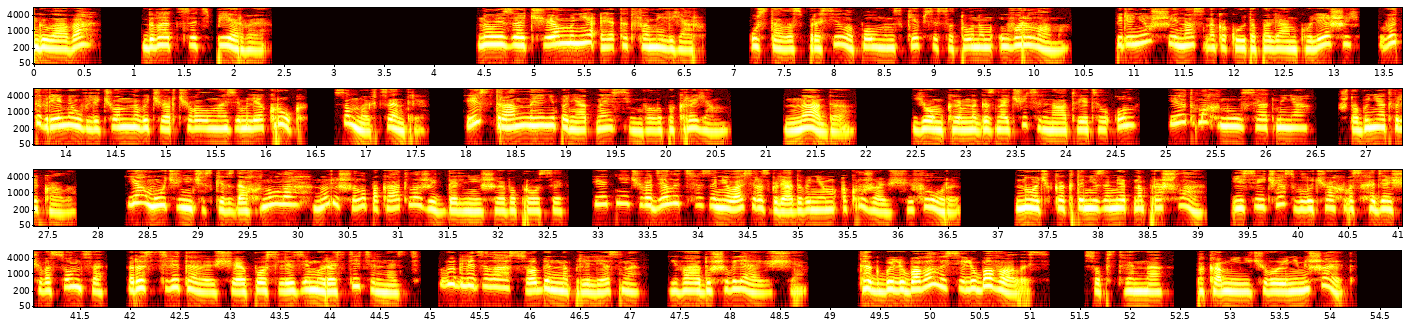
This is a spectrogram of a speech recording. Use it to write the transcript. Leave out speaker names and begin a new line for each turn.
Глава двадцать первая «Ну и зачем мне этот фамильяр?» — устало спросила полным скепсиса тоном у Варлама. Перенесший нас на какую-то полянку леший в это время увлеченно вычерчивал на земле круг, со мной в центре, и странные непонятные символы по краям.
«Надо!»
— емко и многозначительно ответил он и отмахнулся от меня, чтобы не отвлекало. Я мученически вздохнула, но решила пока отложить дальнейшие вопросы и от нечего делать занялась разглядыванием окружающей флоры. Ночь как-то незаметно прошла, и сейчас в лучах восходящего солнца расцветающая после зимы растительность выглядела особенно прелестно и воодушевляюще. Так бы любовалась и любовалась. Собственно, пока мне ничего и не мешает.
